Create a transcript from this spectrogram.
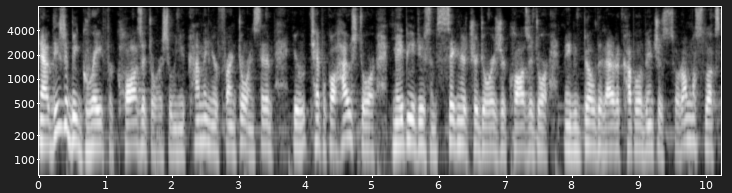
Now, these would be great for closet doors. So when you come in your front door, instead of your typical house door, maybe you do some signature doors, your closet door. Maybe build it out a couple of inches so it almost looks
